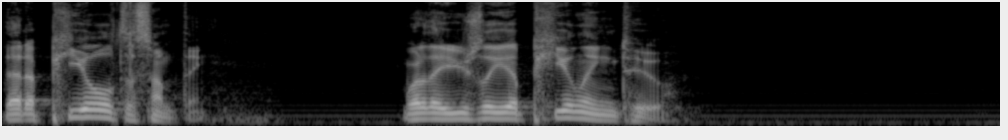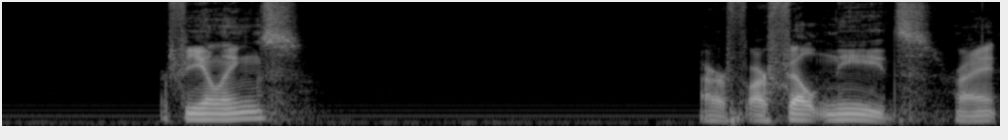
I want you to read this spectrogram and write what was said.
that appeal to something. What are they usually appealing to? Our feelings, our, our felt needs, right?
